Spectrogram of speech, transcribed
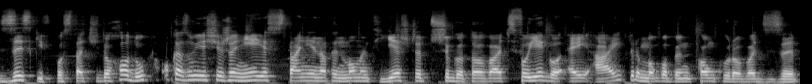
zyski w postaci dochodu, okazuje się, że nie jest w stanie na ten moment jeszcze przygotować swojego AI, które mogłoby konkurować z,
